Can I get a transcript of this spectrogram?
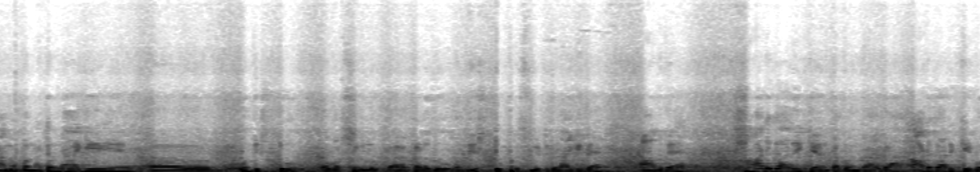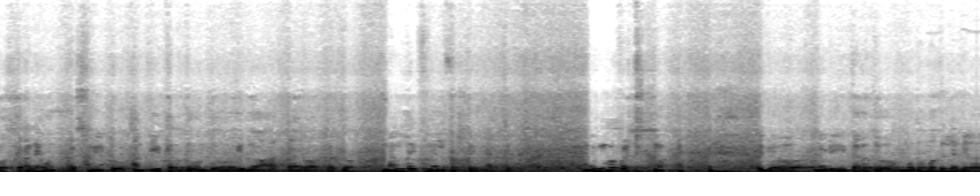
ನಾನೊಬ್ಬ ನಟನಾಗಿ ಒಂದಿಷ್ಟು ವರ್ಷಗಳು ಕಳೆದು ಒಂದಿಷ್ಟು ಪ್ರೆಸ್ ಮೀಟ್ಗಳಾಗಿದೆ ಆದರೆ ಹಾಡುಗಾರಿಕೆ ಅಂತ ಬಂದಾಗ, ಹಾಡುಗಾರಿಕೆಗೋಸ್ಕರನೇ ಒಂದು ಪ್ರೆಸ್ ಮೀಟು ಅಂತ ಈ ಥರದ ಒಂದು ಇದು ಆಗ್ತಾ ಇರುವಂಥದ್ದು ನನ್ನ ಲೈಫ್ನಲ್ಲಿ ಫಸ್ಟ್ ಟೈಮ್ ಆಗ್ತದೆ. ನಿಮಗೂ ಪ್ರಶ್ನೆ ಇದು ನೋಡಿ, ಈ ಥರದ್ದು ಮೊದಮೊದಲುಗಳು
